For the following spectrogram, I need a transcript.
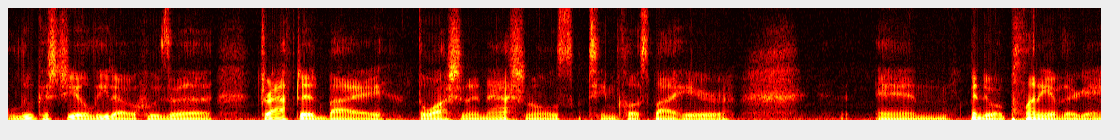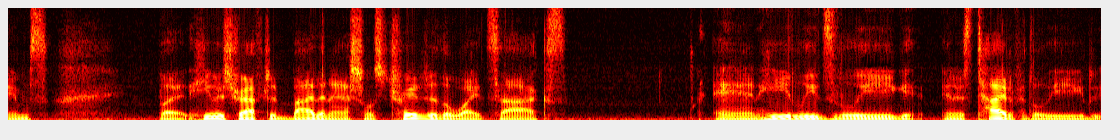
Lucas Giolito, who's uh, drafted by the Washington Nationals, team close by here, and been to a plenty of their games. But he was drafted by the Nationals, traded to the White Sox, and he leads the league and is tied for the lead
